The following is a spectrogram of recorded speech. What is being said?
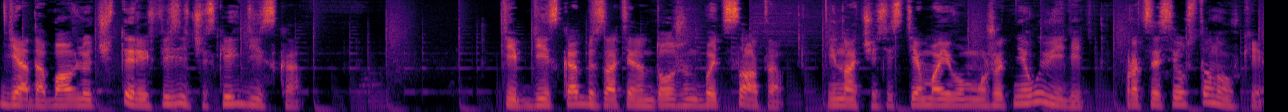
Я добавлю 4 физических диска. Тип диска обязательно должен быть SATA, иначе система его может не увидеть в процессе установки.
